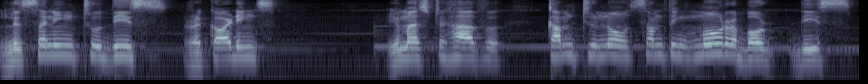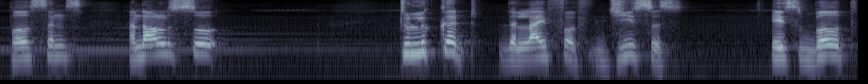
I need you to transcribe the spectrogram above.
listening to these recordings, you must have come to know something more about these persons and also to look at the life of Jesus, his birth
